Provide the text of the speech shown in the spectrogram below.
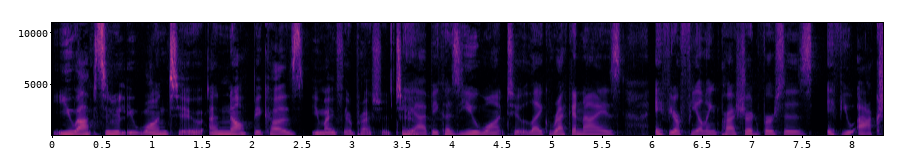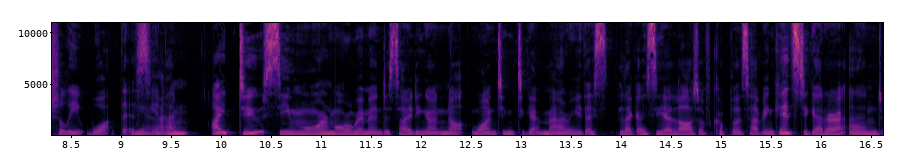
you absolutely want to and not because you might feel pressured to. Yeah, because you want to like recognize if you're feeling pressured versus if you actually want this. Yeah, you know, and I do see more and more women deciding on not wanting to get married. I, like I see a lot of couples having kids together and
